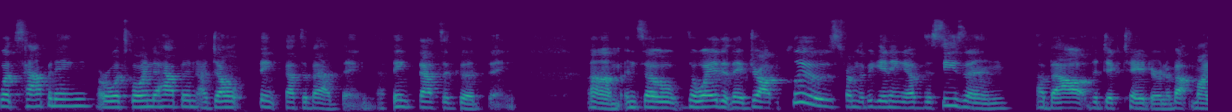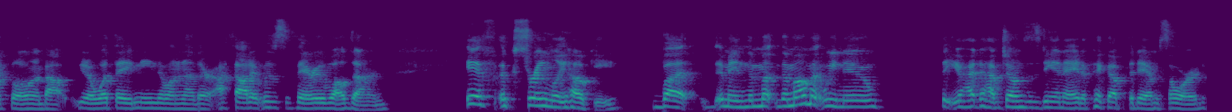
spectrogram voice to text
what's happening or what's going to happen, I don't think that's a bad thing. I think that's a good thing. Um, and so the way that they've dropped clues from the beginning of the season about the dictator and about Michael and about you know what they mean to one another, I thought it was very well done, if extremely hokey. But I mean, the the moment we knew that you had to have Jones's DNA to pick up the damn sword,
